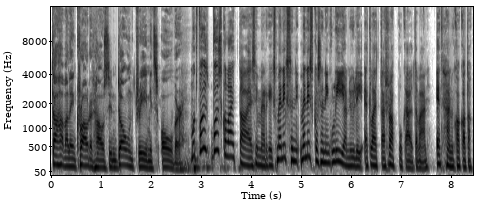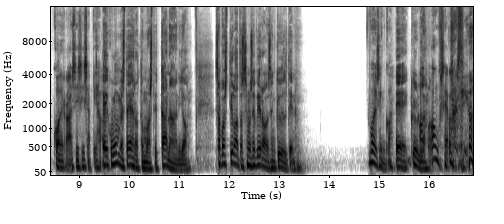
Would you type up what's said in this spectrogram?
Tähän väliin Crowded Housein Don't Dream It's Over. Mutta vois, voisiko laittaa esimerkiksi, menisikö se, menisikö se niinku liian yli, että laittaisi rappukäytävään, että hän kakata koiraasi sisäpihalla? Ei kun mun mielestä ehdottomasti tänään jo. Sä voisit tilata semmoisen virallisen kyltin. Voisinko? Ei, kyllä. On, onko sellaisia?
